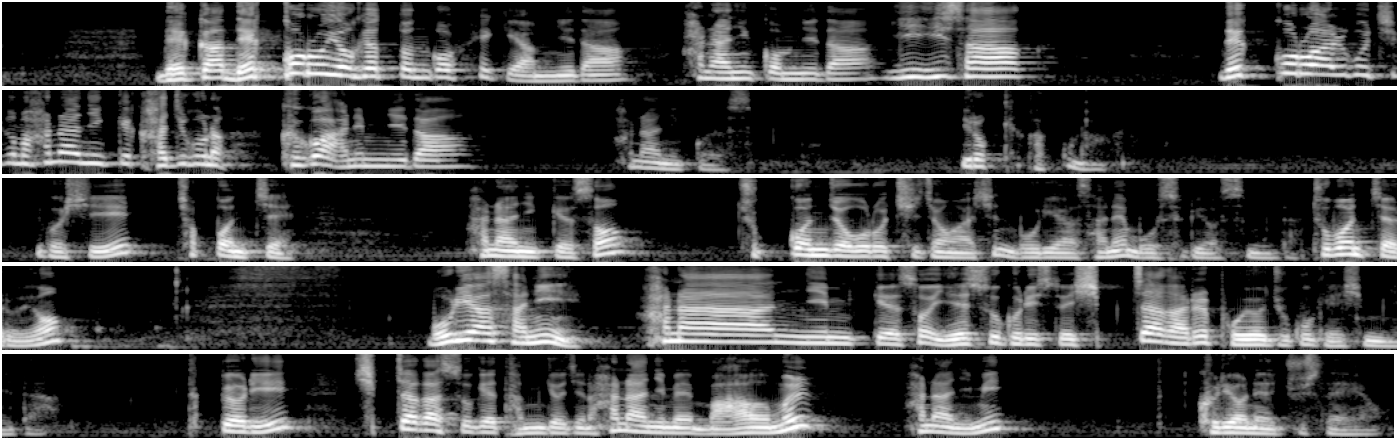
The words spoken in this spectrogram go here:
내가 내 거로 여겼던 거 회개합니다. 하나님 겁니다. 이 이삭 내 거로 알고 지금 하나님께 가지고 나 그거 아닙니다. 하나님 거였습니다. 이렇게 갖고 나가는 이것이 첫 번째 하나님께서 주권적으로 지정하신 모리아산의 모습이었습니다. 두 번째로요 모리아산이 하나님께서 예수 그리스도의 십자가를 보여주고 계십니다. 특별히 십자가 속에 담겨진 하나님의 마음을 하나님이 그려내 주세요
